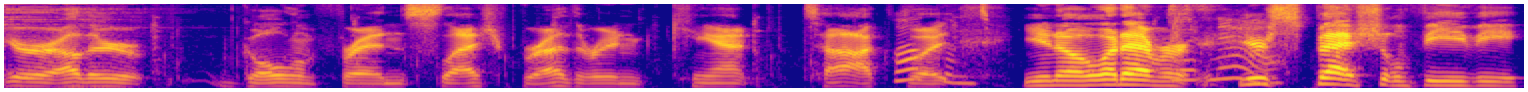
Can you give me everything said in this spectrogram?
your other golem friends slash brethren can't talk, Welcome but you know, whatever. You're special, Vivi.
